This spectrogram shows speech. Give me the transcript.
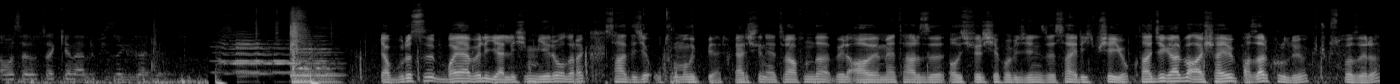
Ama sarımsak kenarlı pizza güzel. yani. Ya burası baya böyle yerleşim yeri olarak sadece oturmalık bir yer. Gerçekten etrafında böyle AVM tarzı alışveriş yapabileceğiniz vesaire hiçbir şey yok. Sadece galiba aşağıya bir pazar kuruluyor. Küçük su pazarı.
